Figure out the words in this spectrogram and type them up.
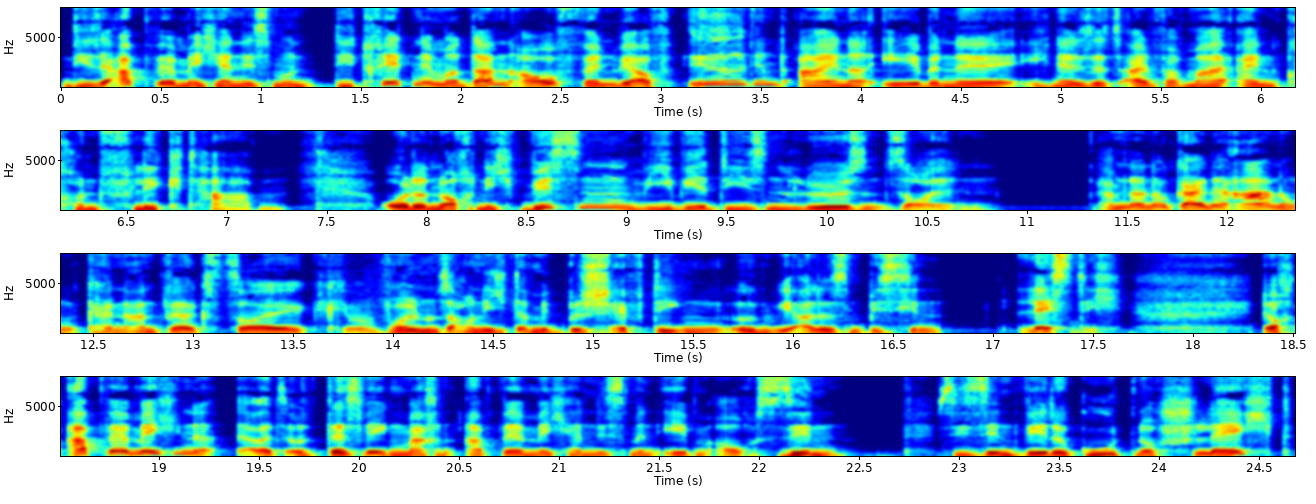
diese Abwehrmechanismen, die treten immer dann auf, wenn wir auf irgendeiner Ebene, ich nenne es jetzt einfach mal, einen Konflikt haben oder noch nicht wissen, wie wir diesen lösen sollen. Wir haben da noch keine Ahnung, kein Handwerkszeug, wollen uns auch nicht damit beschäftigen, irgendwie alles ein bisschen lästig. Doch Abwehrmechanismen, also deswegen machen Abwehrmechanismen eben auch Sinn. Sie sind weder gut noch schlecht,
